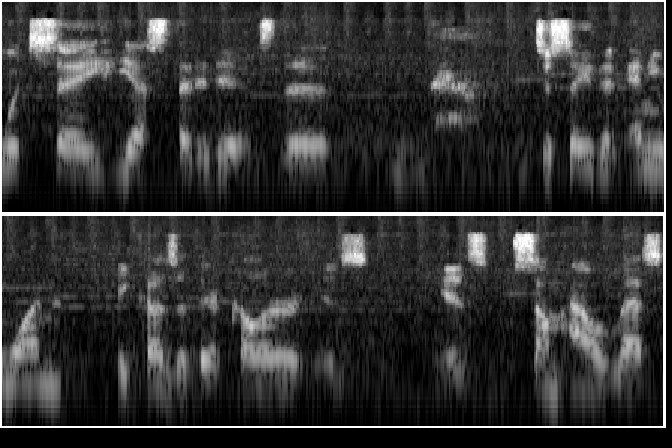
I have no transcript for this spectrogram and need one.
would say yes that it is the to say that anyone because of their color is is somehow less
